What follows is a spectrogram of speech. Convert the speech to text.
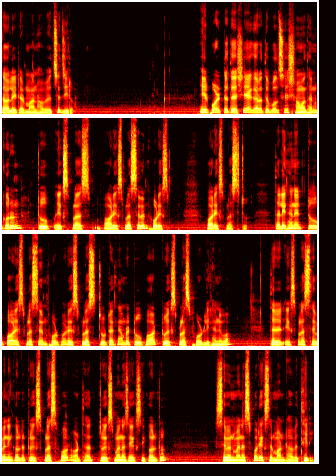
তাহলে এটার মান হবে হচ্ছে জিরো। এরপরটাতে আসি, এগারোতে বলছে, সমাধান করুন two x plus power x plus seven four x power x plus two তাহলে এখানে two power x plus seven four power x plus টুটাকে আমরা two power two x plus four লিখে নেব। তাহলে x plus seven equal to two x plus four অর্থাৎ two x minus x equal to seven minus four এক্সের মানটা হবে থ্রি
